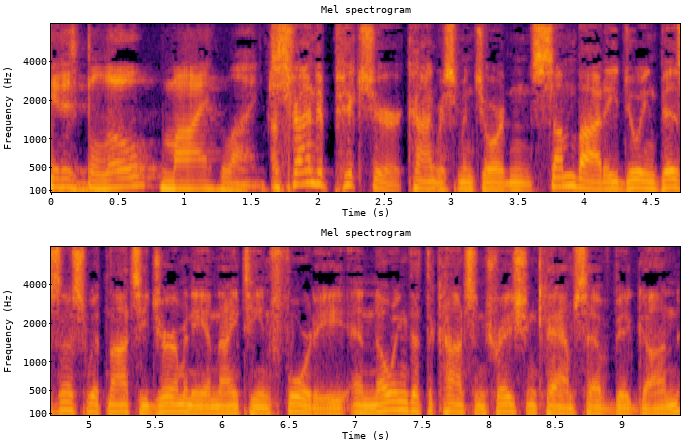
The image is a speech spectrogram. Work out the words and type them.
it is below my line. I'm trying to picture, Congressman Jordan, somebody doing business with Nazi Germany in 1940 and knowing that the concentration camps have begun,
